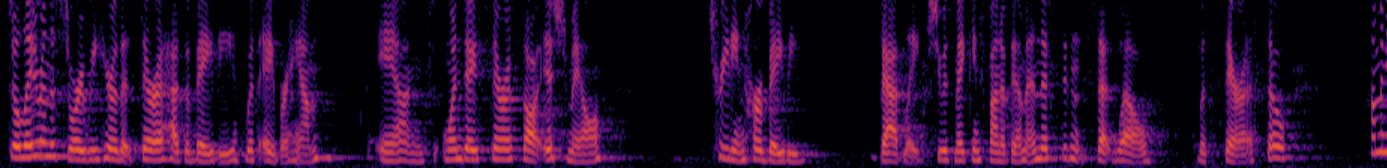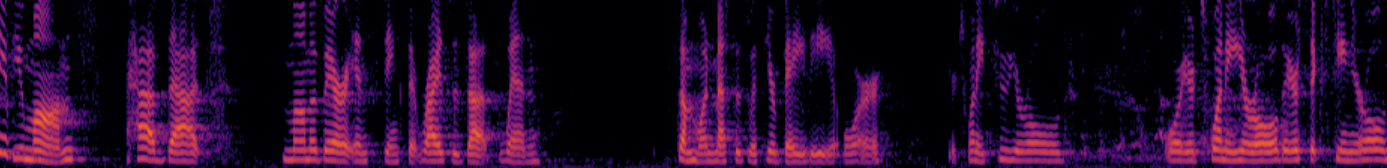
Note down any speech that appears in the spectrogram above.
So later in the story, we hear that Sarah has a baby with Abraham. And one day, Sarah saw Ishmael treating her baby badly. She was making fun of him, and this didn't set well with Sarah. So, how many of you moms have that mama bear instinct that rises up when someone messes with your baby or your 22 year old or your 20 year old or your 16 year old?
